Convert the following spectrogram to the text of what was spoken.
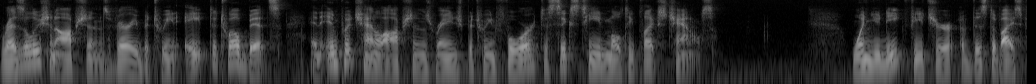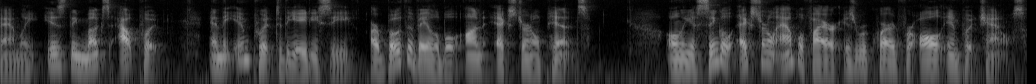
Resolution options vary between 8 to 12 bits, and input channel options range between 4 to 16 multiplex channels. One unique feature of this device family is the MUX output and the input to the ADC are both available on external pins. Only a single external amplifier is required for all input channels.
